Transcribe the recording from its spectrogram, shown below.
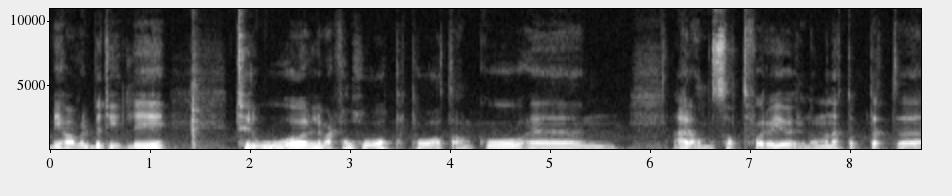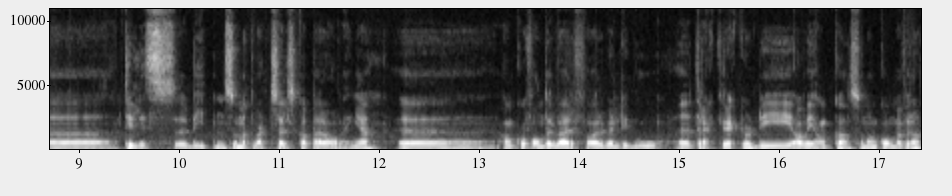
vi har vel betydelig tro, og i hvert fall håp, på at Anko eh, er ansatt for å gjøre noe med nettopp dette tillitsbiten som ethvert selskap er avhengig av. Eh, Anko van der Werf har veldig god eh, track record i Avianca, som han kommer fra.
